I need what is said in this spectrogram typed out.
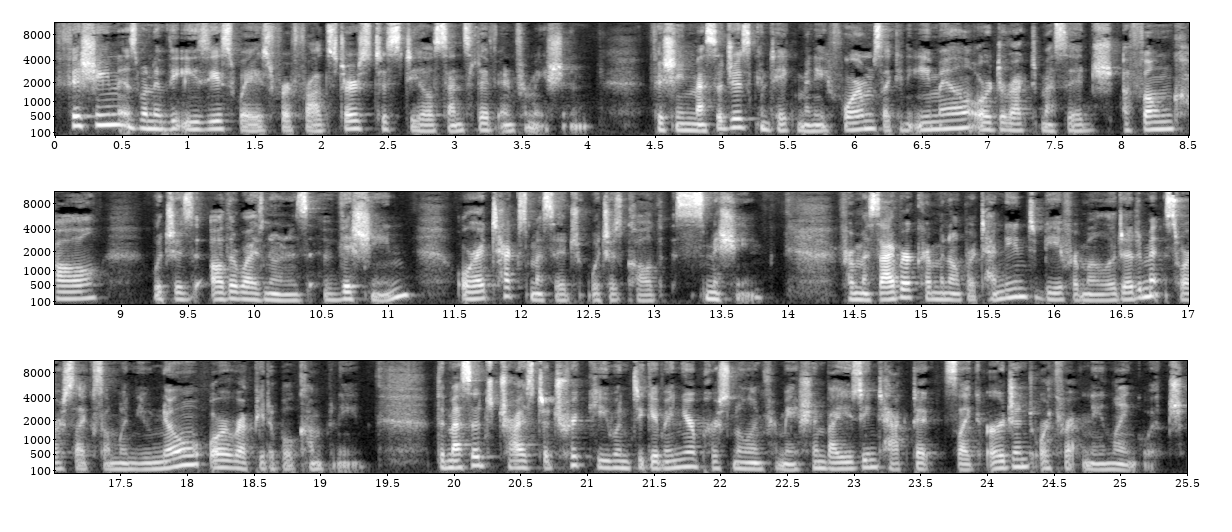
Phishing is one of the easiest ways for fraudsters to steal sensitive information. Phishing messages can take many forms, like an email or direct message, a phone call, which is otherwise known as vishing, or a text message, which is called smishing, from a cyber criminal pretending to be from a legitimate source like someone you know or a reputable company. The message tries to trick you into giving your personal information by using tactics like urgent or threatening language.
